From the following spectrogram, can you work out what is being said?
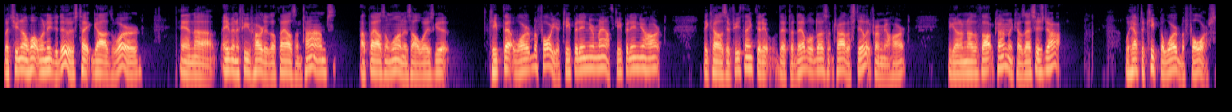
But you know what we need to do is take God's word and uh, even if you've heard it a thousand times, a thousand one is always good. Keep that word before you. Keep it in your mouth. Keep it in your heart. Because if you think that it that the devil doesn't try to steal it from your heart, you got another thought coming because that's his job. We have to keep the word before us,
